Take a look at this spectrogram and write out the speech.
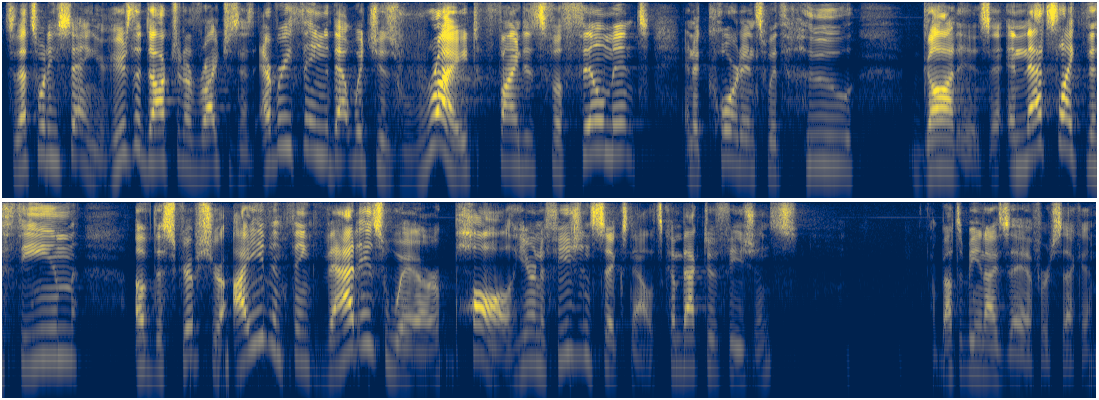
So that's what he's saying here. Here's the doctrine of righteousness. Everything that which is right finds its fulfillment in accordance with who God is. And that's like the theme of the scripture. I even think that is where Paul, here in Ephesians 6 now, let's come back to Ephesians. I'm about to be in Isaiah for a second,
